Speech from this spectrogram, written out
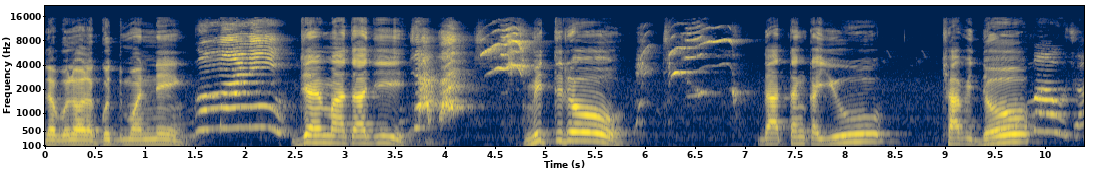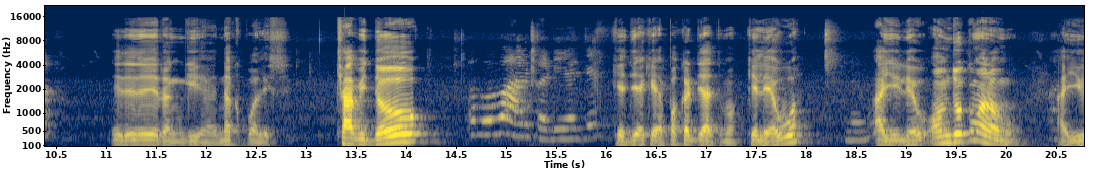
લો. બોલો ગુડ મોર્નિંગ જય માતાજી. મિત્રો દાંતન કયું છાપી દો. એ રંગી હે નખ પોલિશ છાપી દો. કે જે કે પકડ જા તમે કે લેવું. આયુ લેવું. આમ જો કે મારો હું? આયુ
